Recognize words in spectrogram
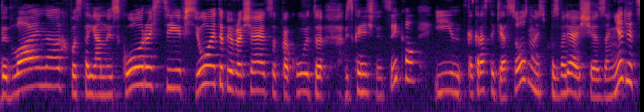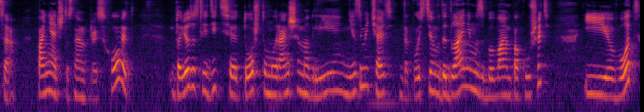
дедлайнах, постоянной скорости, все это превращается в какой-то бесконечный цикл, и как раз-таки осознанность, позволяющая замедлиться, понять, что с нами происходит, удается следить то, что мы раньше могли не замечать. Допустим, в дедлайне мы забываем покушать, и вот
